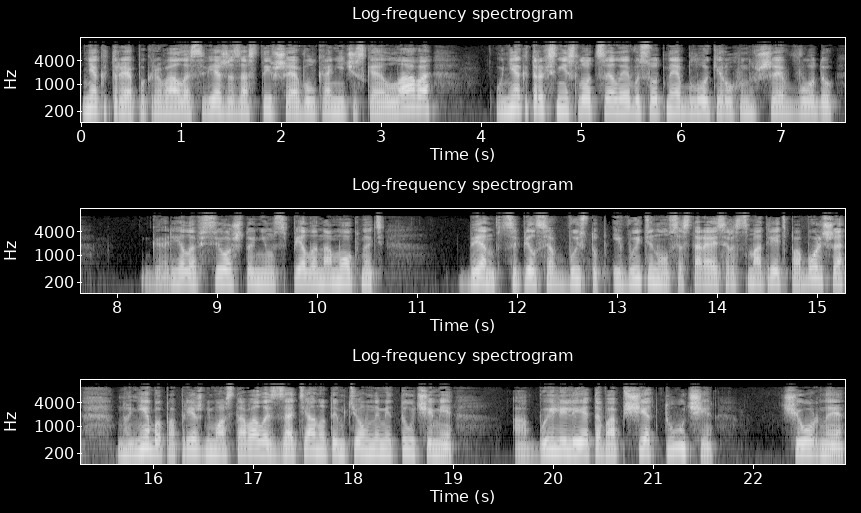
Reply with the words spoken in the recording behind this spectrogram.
Некоторые покрывала свежезастывшая вулканическая лава, у некоторых снесло целые высотные блоки, рухнувшие в воду. Горело все, что не успело намокнуть. Бен вцепился в выступ и вытянулся, стараясь рассмотреть побольше, но небо по-прежнему оставалось затянутым темными тучами — а были ли это вообще тучи? Черные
